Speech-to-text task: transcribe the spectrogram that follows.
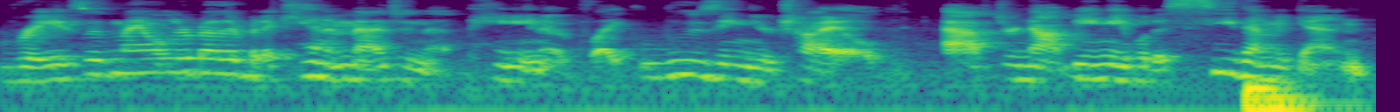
raised with my older brother, but I can't imagine that pain of like losing your child after not being able to see them again.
